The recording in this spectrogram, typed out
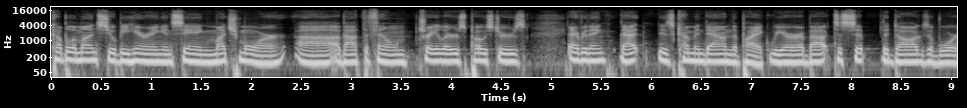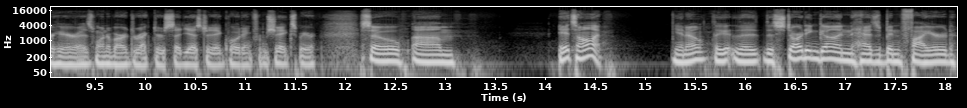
couple of months, you'll be hearing and seeing much more uh, about the film, trailers, posters, everything that is coming down the pike. We are about to sip the dogs of war here, as one of our directors said yesterday, quoting from Shakespeare. So um, it's on. You know, the, the the starting gun has been fired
